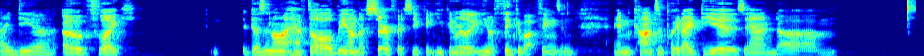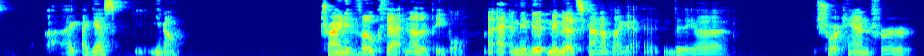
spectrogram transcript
idea of like it doesn't all have to all be on the surface. You can you can really you know think about things and and contemplate ideas and um, I, I guess you know try and evoke that in other people. I, maybe maybe that's kind of like the uh, shorthand for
